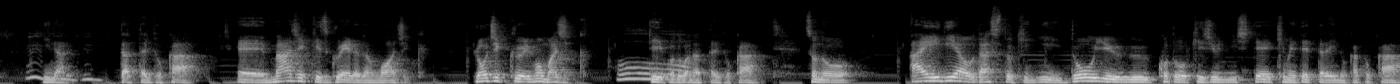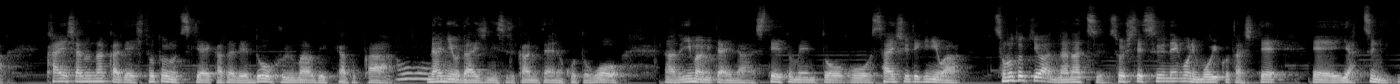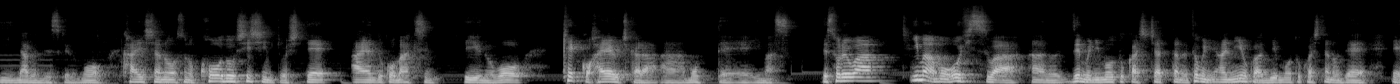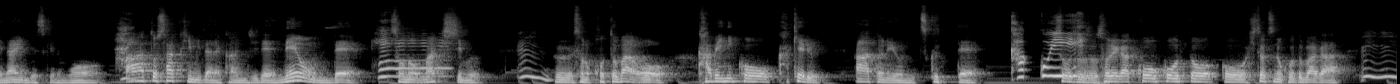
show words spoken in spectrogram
になる。だったりとか、えー magic is greater than logic ロジックよりもマジックうんっていう言葉だったりとか、その、アイディアを出すときにどういうことを基準にして決めていったらいいのかとか、会社の中で人との付き合い方でどう振る舞うべきかとか、何を大事にするかみたいなことを、あの、今みたいなステートメントを最終的には、その時は7つ、そして数年後にもう1個足して、えー8つになるんですけども、会社のその行動指針として I and Co Maxim っていうのを結構早いうちから持っています。で、それは、今はもうオフィスは、あの、全部リモート化しちゃったので、特にあニューヨークはリモート化したので、えーないんですけども、はいアート作品みたいな感じで、ネオンでそのマキシム、うん。うんその言葉を壁にこうかけるアートのように作って、かっこいい。そうそうそう、それが高校とこう一つの言葉が。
